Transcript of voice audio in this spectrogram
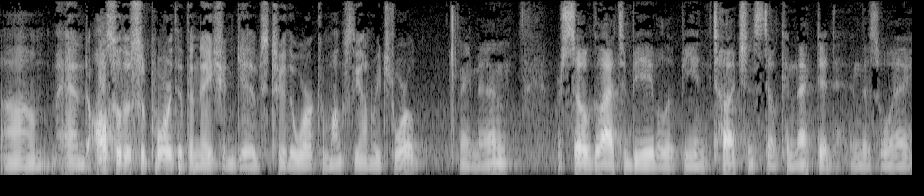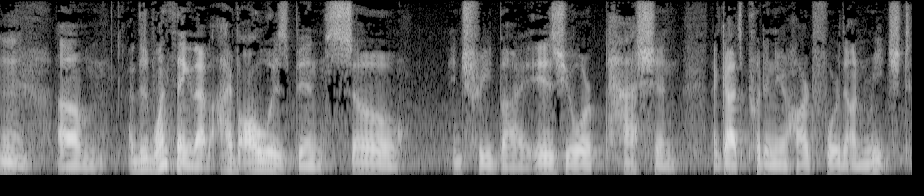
um, and also the support that the nation gives to the work amongst the unreached world. Amen. We're so glad to be able to be in touch and still connected in this way. Um, there's one thing that I've always been so intrigued by is your passion that God's put in your heart for the unreached.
